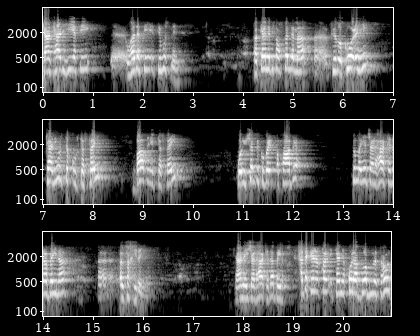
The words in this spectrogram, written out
كانت هذه هي في وهذا في في مسلم. فكان النبي صلى الله عليه وسلم آه، في ركوعه كان يلصق الكفين باطن الكفين ويشبك بين الأصابع ثم يجعل هكذا بين آه، الفخذين. كان يجعل هكذا بين حتى كان كان يقول عبد الله بن مسعود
